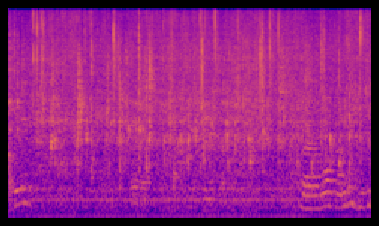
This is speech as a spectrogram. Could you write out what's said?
Okay. Uh, what, I need to do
